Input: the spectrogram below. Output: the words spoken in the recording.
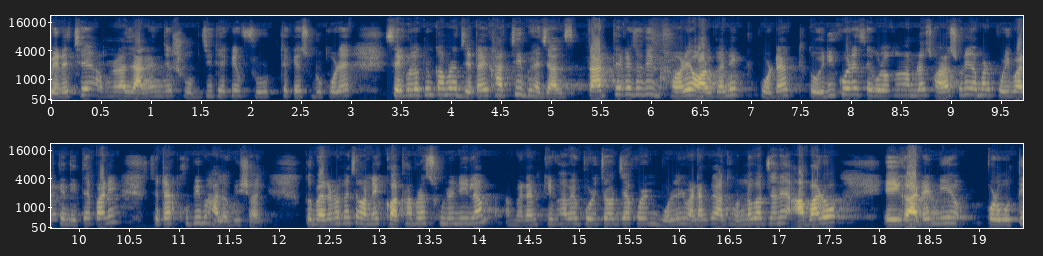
বেড়েছে, আপনারা জানেন যে সবজি থেকে ফ্রুট থেকে শুরু করে সেগুলো কিন্তু আমরা যেটাই খাচ্ছি ভেজাল। তার থেকে যদি ঘরে অর্গানিক প্রোডাক্ট তৈরি করে সেগুলোকে আমরা সরাসরি আমার পরিবারকে দিতে পারি, সেটা খুবই ভালো বিষয়। তো ম্যাডামের কাছে অনেক কথা আমরা শুনে নিলাম। ম্যাডাম কীভাবে পরিচর্যা করেন বললেন, ম্যাডামকে ধন্যবাদ জানাই। আবারও এই গার্ডেন নিয়ে পরবর্তী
